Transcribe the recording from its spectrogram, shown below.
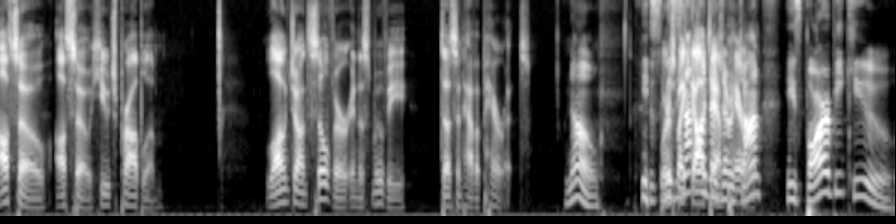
Also, also huge problem. Long John Silver in this movie doesn't have a parrot. no, he's, Where's he's my not Long John Silver, parrot? John. He's Barbecue.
